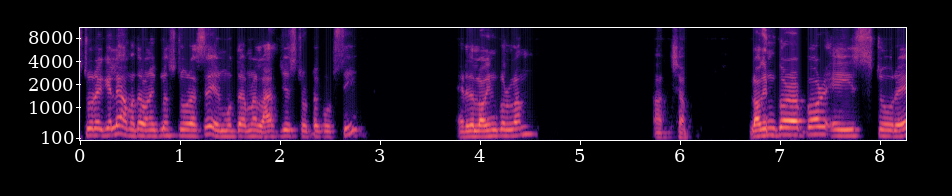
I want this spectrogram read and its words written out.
স্টোরে গেলে আমাদের অনেকগুলো স্টোর আছে এর মধ্যে আমরা লাস্ট যে স্টোরটা করছি এটাতে লগ ইন করলাম। আচ্ছা লগ ইন করার পর এই স্টোরে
